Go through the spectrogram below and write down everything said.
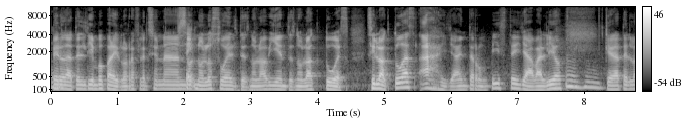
pero date el tiempo para irlo reflexionando, Sí. no lo sueltes, no lo avientes, no lo actúes. Si lo actúas, ay, ya interrumpiste, ya valió Ujú. quédatelo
